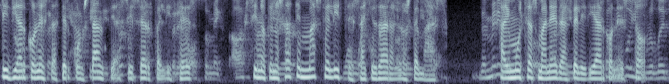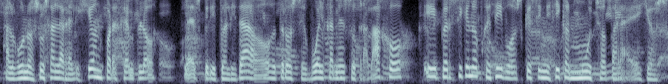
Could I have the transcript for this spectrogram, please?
lidiar con estas circunstancias y ser felices, sino que nos hace más felices ayudar a los demás. Hay muchas maneras de lidiar con esto. Algunos usan la religión, por ejemplo, la espiritualidad, otros se vuelcan en su trabajo y persiguen objetivos que significan mucho para ellos.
